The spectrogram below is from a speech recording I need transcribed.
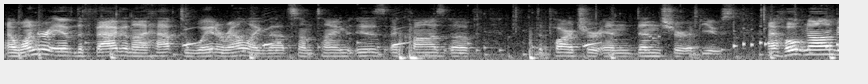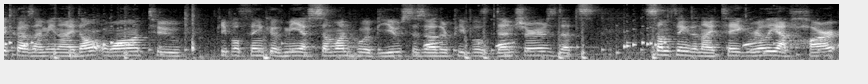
I wonder if the fact that I have to wait around like that sometimes is a cause of departure and denture abuse. I hope not, because I mean, I don't want to people think of me as someone who abuses other people's dentures. That's something that I take really at heart.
